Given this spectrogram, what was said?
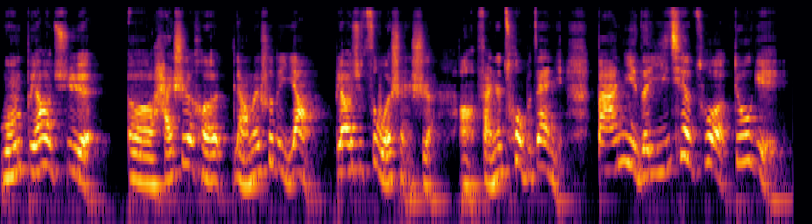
我们不要去，呃，还是和两位说的一样，不要去自我审视啊。反正错不在你，把你的一切错丢给。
